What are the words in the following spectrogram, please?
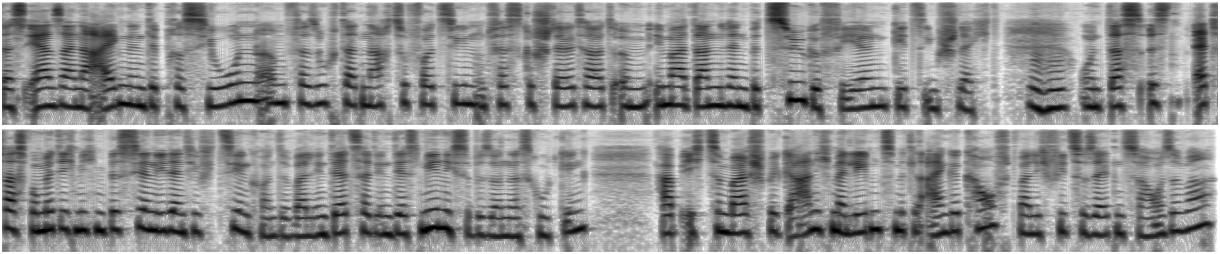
dass er seine eigenen Depressionen ähm, versucht hat nachzuvollziehen und festgestellt hat, ähm, immer dann, wenn Bezüge fehlen, geht es ihm schlecht. Mhm. Und das ist etwas, womit ich mich ein bisschen identifizieren konnte, weil in der Zeit, in der es mir nicht so besonders gut ging, habe ich zum Beispiel gar nicht mehr Lebensmittel eingekauft, weil ich viel zu selten zu Hause war.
